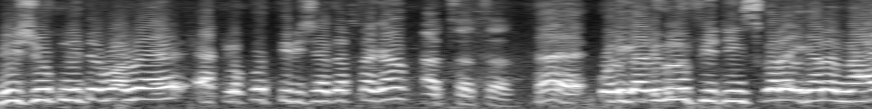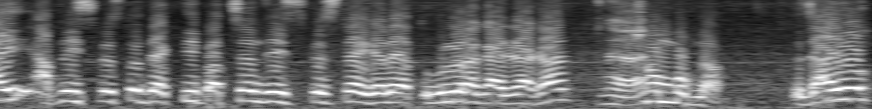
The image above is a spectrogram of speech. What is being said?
মিশুক নিতে পারবে এক লক্ষ তিরিশ হাজার টাকা। আচ্ছা আচ্ছা। হ্যাঁ ওই গাড়িগুলো ফিটিংস করা এখানে নাই। আপনি স্পেস তো দেখতেই পাচ্ছেন যে স্পেসটা এখানে এতগুলো গাড়ি রাখা হ্যাঁ। সম্ভব না। যাই হোক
